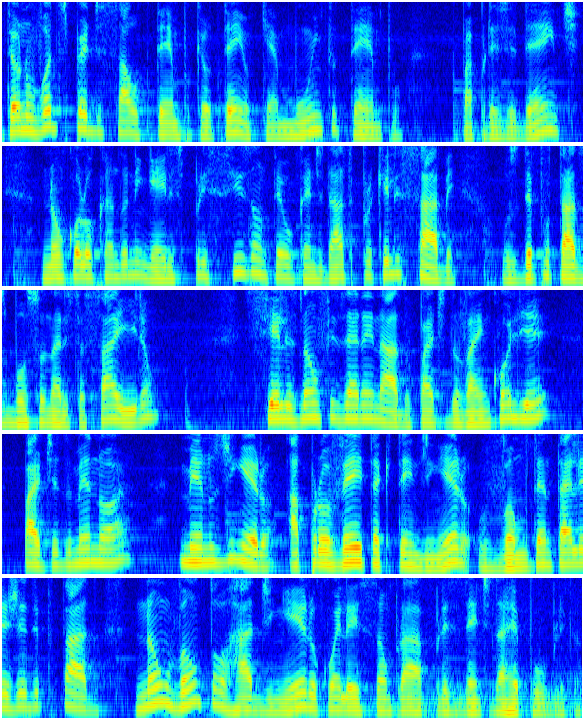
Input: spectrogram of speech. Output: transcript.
Então eu não vou desperdiçar o tempo que eu tenho, que é muito tempo, para presidente, não colocando ninguém. Eles precisam ter o candidato porque eles sabem, os deputados bolsonaristas saíram, se eles não fizerem nada, o partido vai encolher, partido menor, menos dinheiro. Aproveita que tem dinheiro, vamos tentar eleger deputado. Não vão torrar dinheiro com eleição para presidente da República.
